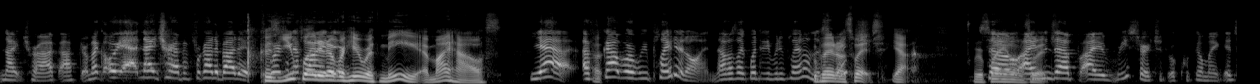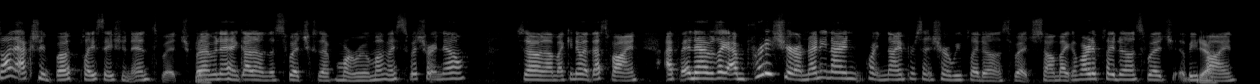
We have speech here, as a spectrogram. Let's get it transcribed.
Night Trap after. I'm like, oh yeah, Night Trap. I forgot about it. Because you played it find over here with me at my house. Yeah, I uh, forgot where we played it on. I was like, what did we play it on? We the played it on Switch? Switch. Yeah, we so I ended up I researched it real quick. I'm like, it's on actually both PlayStation and Switch, but Yeah. I went ahead and got it on the Switch because I have more room on my Switch right now. So and I'm like, you know what, that's fine. I and I was like, I'm pretty sure, I'm 99.9 percent sure we played it on the Switch. So I'm like, I've already played it on Switch, it'll be Yeah. fine.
